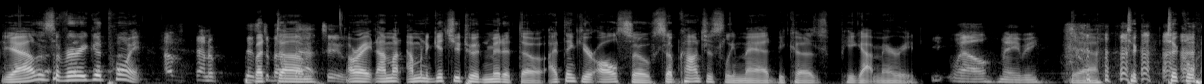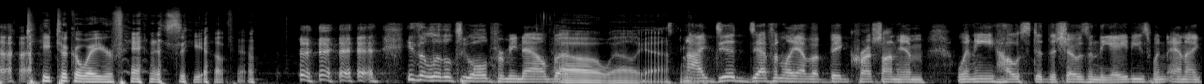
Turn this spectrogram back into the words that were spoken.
Yeah, that's a very good point. I was kind of pissed But about um, that too. all right, I'm I'm going to get you to admit it though. I think you're also subconsciously mad because he got married. Well, maybe. Yeah, took took he took away your fantasy of him. He's a little too old for me now, but Oh well, yeah. I did definitely have a big crush on him when he hosted the shows in the '80s. When and I,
